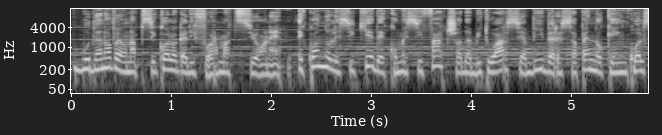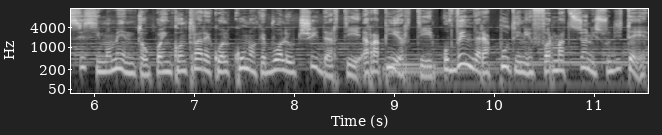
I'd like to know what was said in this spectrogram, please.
Budanova è una psicologa di formazione e quando le si chiede come si faccia ad abituarsi a vivere sapendo che in qualsiasi momento puoi incontrare qualcuno che vuole ucciderti, rapirti o vendere a Putin informazioni su di te,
